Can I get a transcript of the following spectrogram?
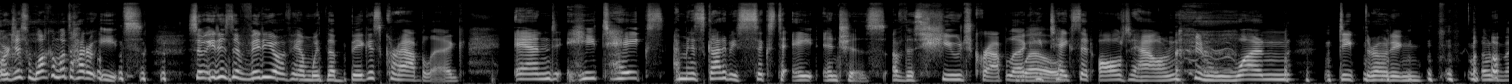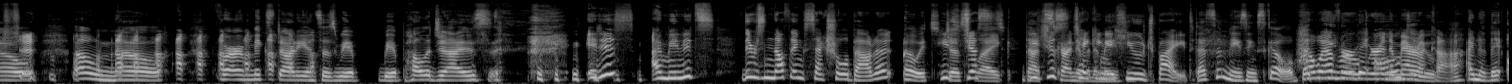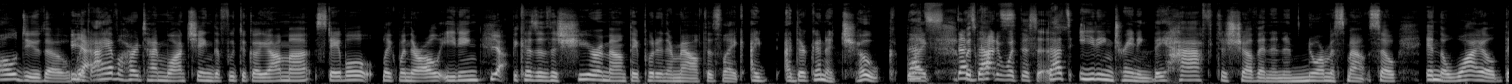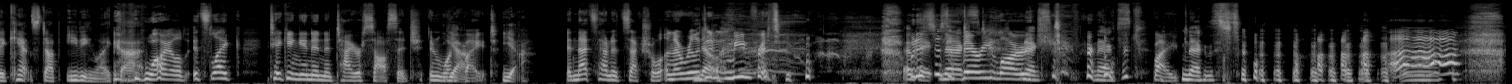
Or just Wakamoto Haru eats. So it is a video of him with the biggest crab leg. And he takes, I mean, it's got to be six to eight inches of this huge crab leg. Whoa. He takes it all down in one deep throating. oh no! Oh no! For our mixed audiences, we we apologize. It is, I mean, it's, there's nothing sexual about it. Oh, it's He's just, just, like that's he's just kind of an taking a huge bite. That's amazing skill. But you know, However, we're in all do. America. I know they all do though. Like Yeah. I have a hard time watching the Futagoyama stable, like when they're all eating. Yeah. Because of the sheer amount they put in their mouth is like I, I they're gonna choke. That's- like that's kind of what this is. That's eating training. They have to shove in an enormous amount. So in the wild, they can't stop eating like that. Wild. It's like taking in an entire sausage in one yeah. bite. Yeah. And that sounded sexual. And I really No. didn't mean for it to. but Okay, it's just next, a very large, next, very next. large bite. Next.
